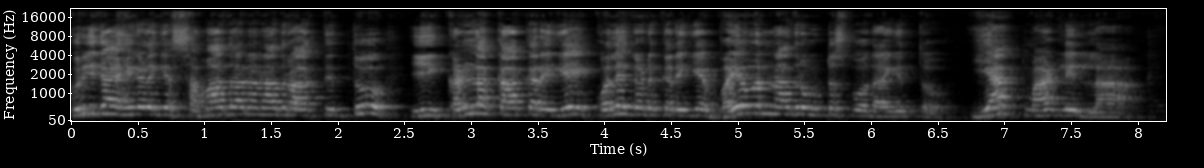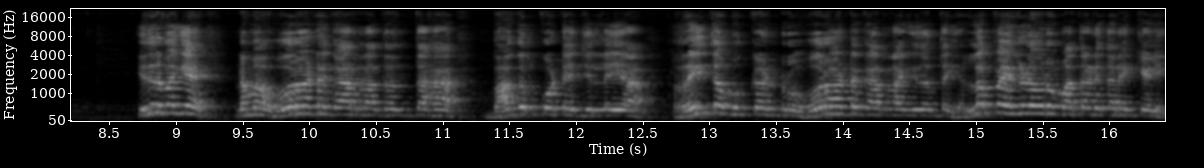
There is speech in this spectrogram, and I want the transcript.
ಕುರಿಗಾಹಿಗಳಿಗೆ ಸಮಾಧಾನನಾದರೂ ಆಗ್ತಿತ್ತು, ಈ ಕಳ್ಳ ಕಾಕರಿಗೆ ಕೊಲೆಗಡಕರಿಗೆ ಭಯವನ್ನಾದರೂ ಹುಟ್ಟಿಸ್ಬೋದಾಗಿತ್ತು. ಯಾಕೆ ಮಾಡಲಿಲ್ಲ? ಇದರ ಬಗ್ಗೆ ನಮ್ಮ ಹೋರಾಟಗಾರರಾದಂತಹ ಬಾಗಲಕೋಟೆ ಜಿಲ್ಲೆಯ ರೈತ ಮುಖಂಡರು ಹೋರಾಟಗಾರರಾಗಿದ್ದಂಥ ಎಲ್ಲಪ್ಪ ಹೆಗಡೆಯವರು ಮಾತಾಡಿದ್ದಾರೆ ಕೇಳಿ.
